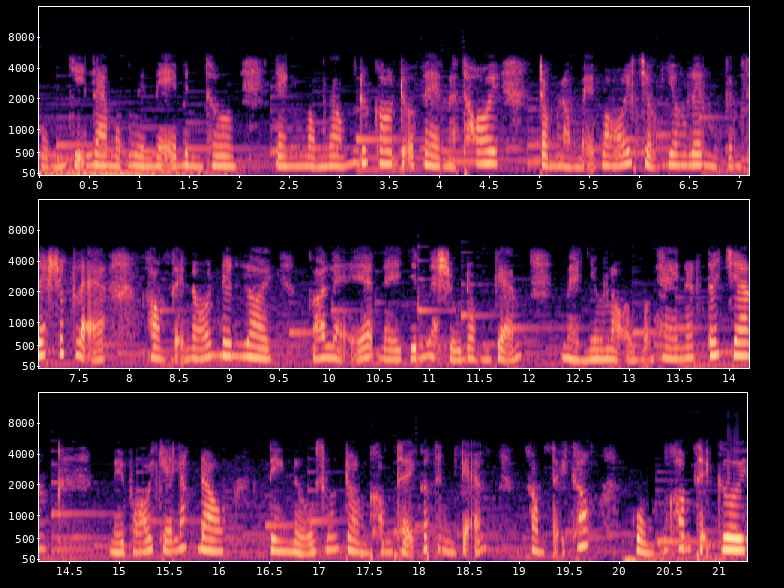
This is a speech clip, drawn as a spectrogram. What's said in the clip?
cũng chỉ là một người mẹ bình thường, đang mong ngóng đứa con trở về mà thôi. Trong lòng mẹ bói chợt dâng lên một cảm giác rất lạ, không thể nói nên lời. Có lẽ đây chính là sự đồng cảm mà nhân loại vẫn hay nói tới chăng. Mẹ bói khẽ lắc đầu, tiên nữ xuống trần không thể có tình cảm, không thể khóc, cũng không thể cười.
